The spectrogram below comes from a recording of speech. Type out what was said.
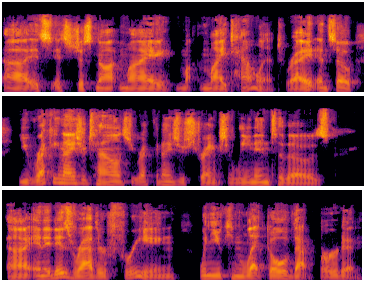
Uh, it's it's just not my, my my talent right? And so you recognize your talents you recognize your strengths you lean into those uh, and it is rather freeing when you can let go of that burden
